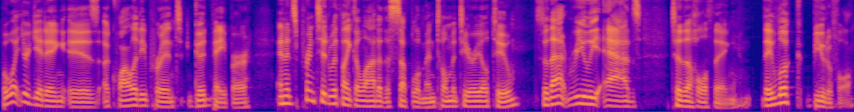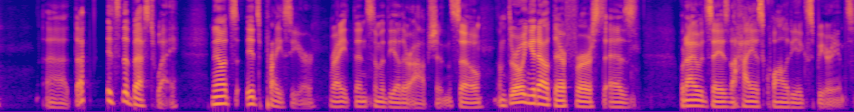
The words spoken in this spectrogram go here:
but what you're getting is a quality print, good paper, and it's printed with like a lot of the supplemental material too. So that really adds to the whole thing. They look beautiful. Uh, that it's the best way. Now it's it's pricier, right, than some of the other options. So I'm throwing it out there first as what I would say is the highest quality experience.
